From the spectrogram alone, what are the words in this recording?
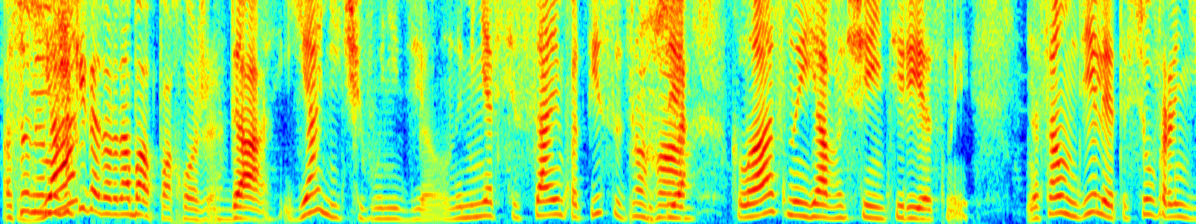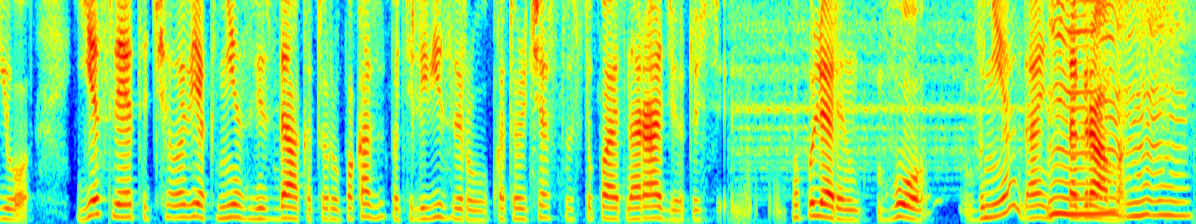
Особенно Я- мужики, которые на баб похожи. да, я ничего не делал. На меня все сами подписываются, потому что Ага. я классный, я вообще интересный. На самом деле это все вранье. Если этот человек не звезда, которую показывают по телевизору, который часто выступает на радио, то есть э, популярен во вне, да, Инстаграма, М-м-м.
